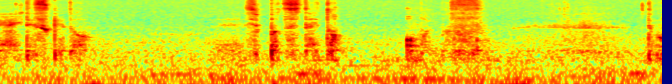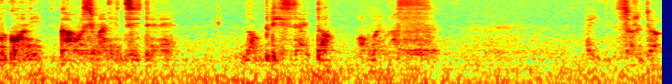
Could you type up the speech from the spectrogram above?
早いですけど、えー、出発したいと思いますで向こうに鹿児島についてねのんびりしたいと思いますはいそれでは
